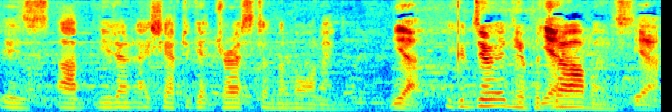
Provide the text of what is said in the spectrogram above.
is um, you don't actually have to get dressed in the morning. yeah You can do it in your pajamas, yeah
